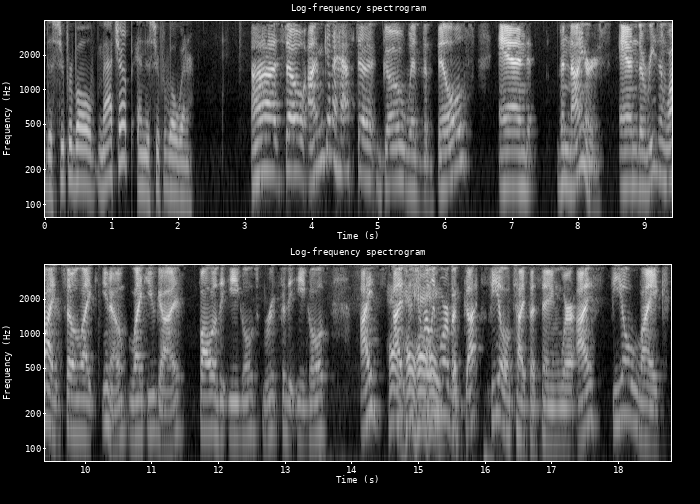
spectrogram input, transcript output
the Super Bowl matchup and the Super Bowl winner? Uh, so I'm gonna have to go with the Bills and the Niners, and the reason why. So like you know, like you guys, follow the Eagles, root for the Eagles. I, hey, I hey, hey, really more of a gut feel type of thing where I feel like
